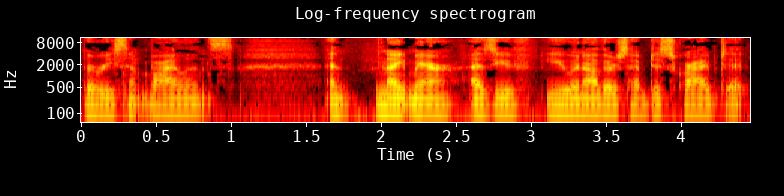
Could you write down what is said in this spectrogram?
the recent violence and nightmare, as you you and others have described it,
